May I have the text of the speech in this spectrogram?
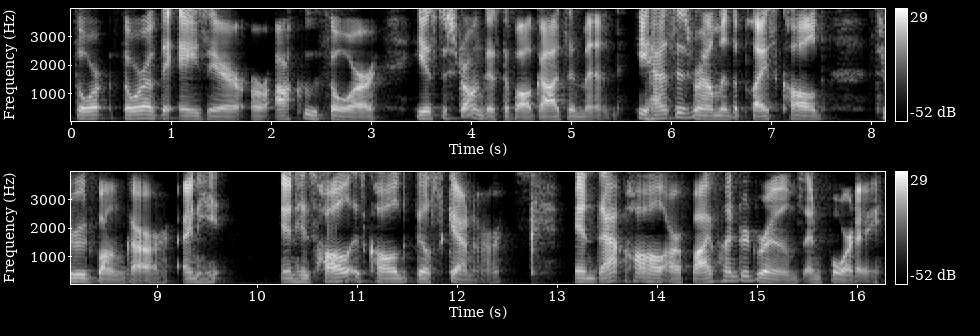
Thor, Thor of the Aesir, or Aku Thor. He is the strongest of all gods and men. He has his realm in the place called Thrudvangar, and he and his hall is called Bilskirnir. In that hall are 500 rooms and 40.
